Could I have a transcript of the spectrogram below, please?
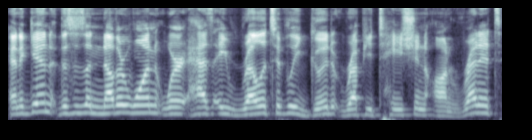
And again, this is another one where it has a relatively good reputation on Reddit.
